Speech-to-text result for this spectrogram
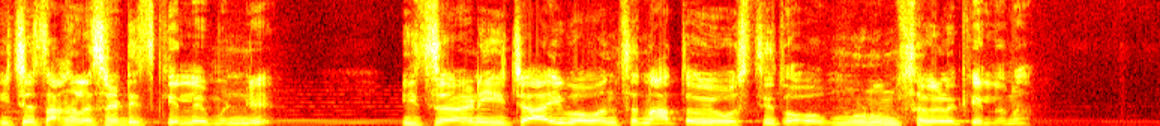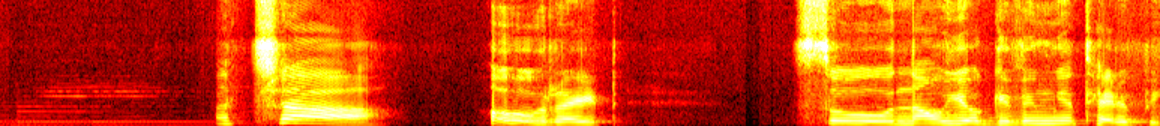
हिच्या चांगल्यासाठीच केलंय. म्हणजे हिचं आणि हिच्या आईबाबांचं नातं व्यवस्थित व्हावं म्हणून सगळं केलं ना? अच्छा. ओ right so now you are giving me therapy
